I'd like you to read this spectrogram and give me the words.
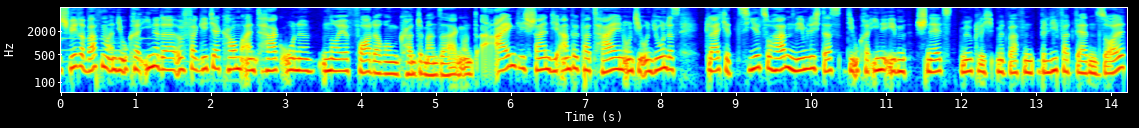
Schwere Waffen an die Ukraine, da vergeht ja kaum ein Tag ohne neue Forderungen, könnte man sagen. Und eigentlich scheinen die Ampelparteien und die Union das gleiche Ziel zu haben, nämlich dass die Ukraine eben schnellstmöglich mit Waffen beliefert werden soll.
